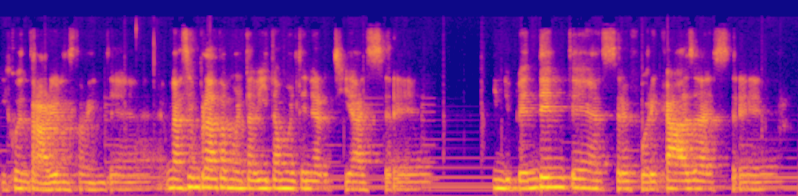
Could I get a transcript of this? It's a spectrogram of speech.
il contrario onestamente, mi ha sempre dato molta vita, molta energia essere indipendente, essere fuori casa, essere,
